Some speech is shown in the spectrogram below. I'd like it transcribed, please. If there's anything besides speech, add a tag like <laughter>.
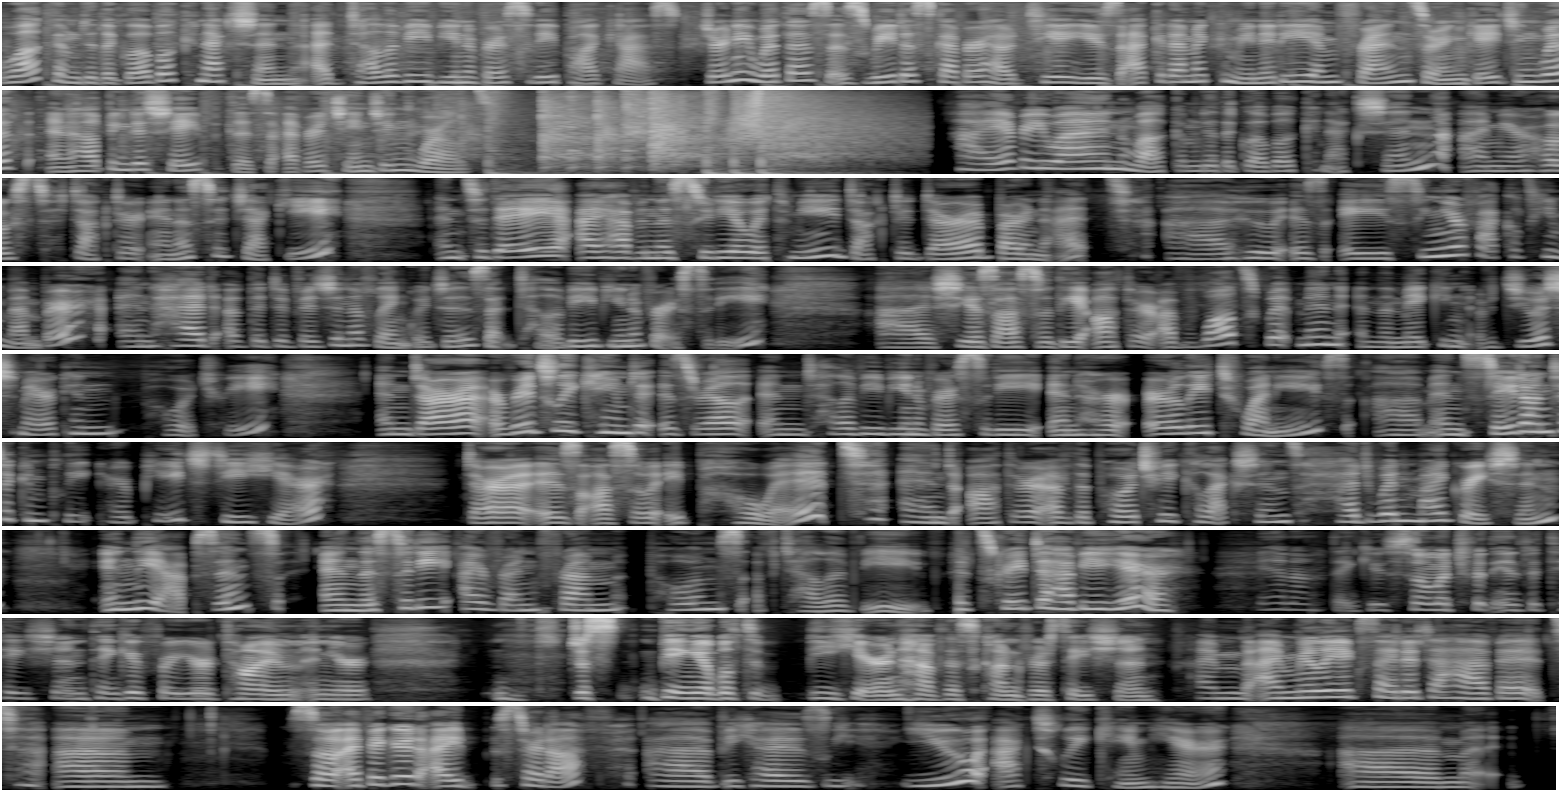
Welcome to the Global Connection at Tel Aviv University podcast. Journey with us as we discover how TAU's academic community and friends are engaging with and helping to shape this ever changing world. Hi, everyone. Welcome to the Global Connection. I'm your host, Dr. Anna Sajecki. And today I have in the studio with me Dr. Dara Barnat, uh, who is a senior faculty member and head of the Division of Languages at Tel Aviv University. Uh, she is also the author of Walt Whitman and the Making of Jewish American Poetry. And Dara originally came to Israel and Tel Aviv University in her early 20s um, and stayed on to complete her PhD here. Dara is also a poet and author of the poetry collections Headwind Migration, In the Absence, and The City I Run From Poems of Tel Aviv. It's great to have you here. Anna, thank you so much for the invitation. Thank you for your time and your just being able to be here and have this conversation. I'm I'm really excited to have it. Um, so I figured I'd start off uh, because you actually came here um,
